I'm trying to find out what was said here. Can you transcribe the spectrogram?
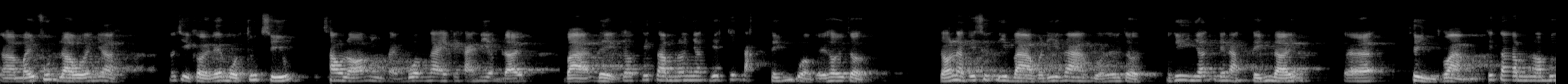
à, mấy phút đầu ấy nhá nó chỉ khởi lên một chút xíu. Sau đó mình phải buông ngay cái khái niệm đấy và để cho cái tâm nó nhận biết cái đặc tính của cái hơi thở. Đó là cái sự đi vào và đi ra của hơi thở. Ghi nhận cái đặc tính đấy ờ, thỉnh thoảng cái tâm nó bị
